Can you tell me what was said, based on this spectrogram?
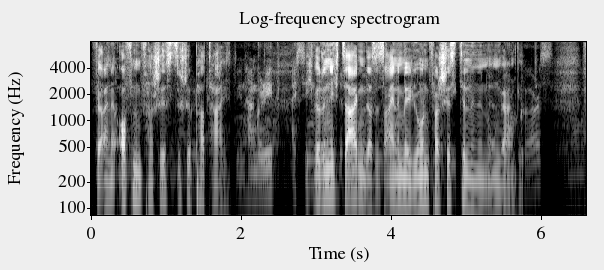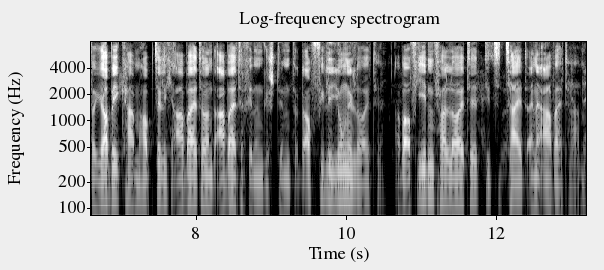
für eine offen faschistische Partei. Ich würde nicht sagen, dass es eine Million Faschistinnen in Ungarn gibt. Für Jobbik haben hauptsächlich Arbeiter und Arbeiterinnen gestimmt und auch viele junge Leute, aber auf jeden Fall Leute, die zurzeit eine Arbeit haben.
